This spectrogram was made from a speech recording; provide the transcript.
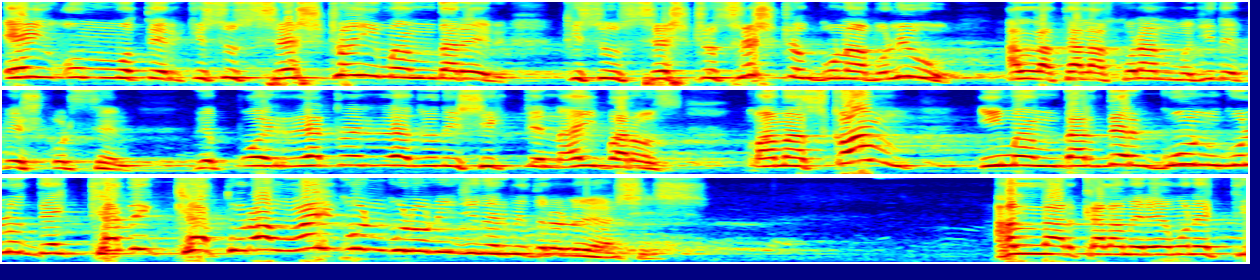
এই উম্মতের কিছু শ্রেষ্ঠ ইমানদারের কিছু শ্রেষ্ঠ শ্রেষ্ঠ গুণাবলীও আল্লাহ তালা কোরআন মজিদে পেশ করছেন যে পৈরা টৈরা যদি শিখতে নাই পারস, কমাস কম ইমানদারদের গুণগুলো দেখা দেখা তোরা ওই গুণগুলো নিজেদের ভিতরে লয়ে আসিস। আল্লাহর কালামের এমন একটি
